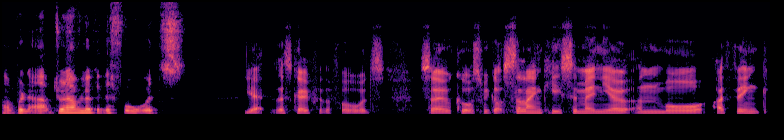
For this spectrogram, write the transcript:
I'll bring it up. Do you want to have a look at the forwards? Yeah, let's go for the forwards. So, of course, we've got Solanke, Semenyo, and Moore. I think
